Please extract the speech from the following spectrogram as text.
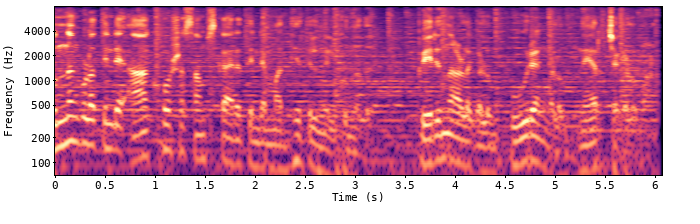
കുന്നംകുളത്തിന്റെ ആഘോഷ സംസ്കാരത്തിന്റെ മധ്യത്തിൽ നിൽക്കുന്നത് പെരുന്നാളുകളും പൂരങ്ങളും നേർച്ചകളുമാണ്.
